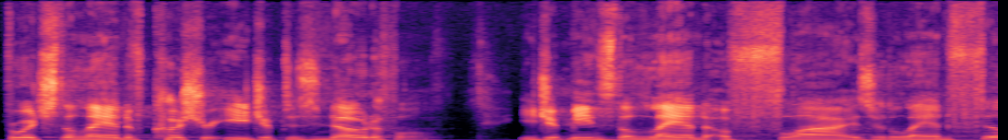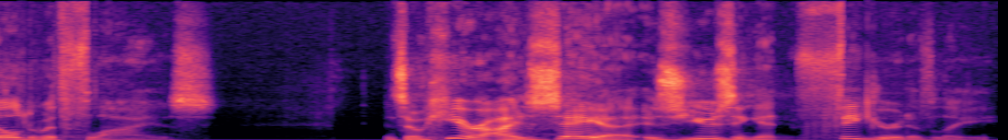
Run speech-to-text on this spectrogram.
for which the land of Cush or Egypt is notable. Egypt means the land of flies or the land filled with flies. And so here Isaiah is using it figuratively.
